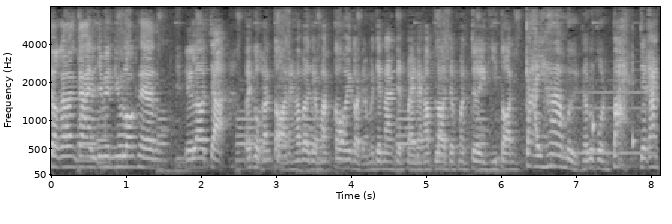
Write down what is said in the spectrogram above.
จะออกกำลังกายหรือจะเป็นนิ้วล็อกแทน เดี๋ยวเราจะไปกดกันต่อนะครับ เราจะพักกล้องไว้ก่อนเดี๋ยวมันจะนานเกินไปนะครับ เราจะมาเจออีกทีตอนใกล้ห้าหมื่นครับทุกคนไปเจอกัน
